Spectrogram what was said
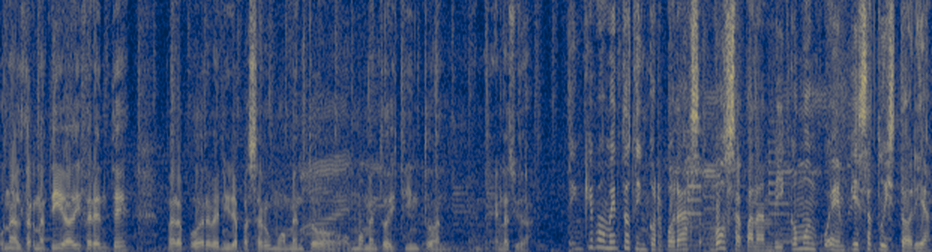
una alternativa diferente para poder venir a pasar un momento, un momento distinto en la ciudad. ¿En qué momento te incorporás vos a Panambí? ¿Cómo empieza tu historia?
